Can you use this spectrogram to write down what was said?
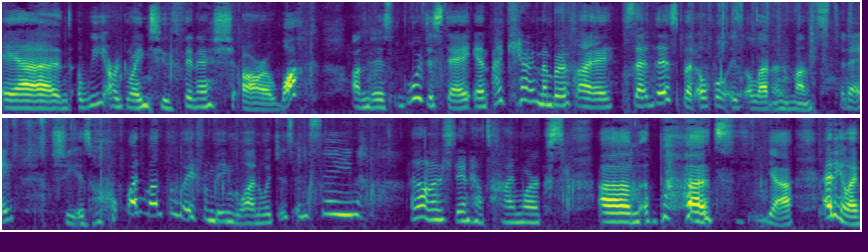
And we are going to finish our walk on this gorgeous day. And I can't remember if I said this, but Opal is 11 months today. She is one month away from being one, which is insane. I don't understand how time works. Um, but yeah, anyway,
